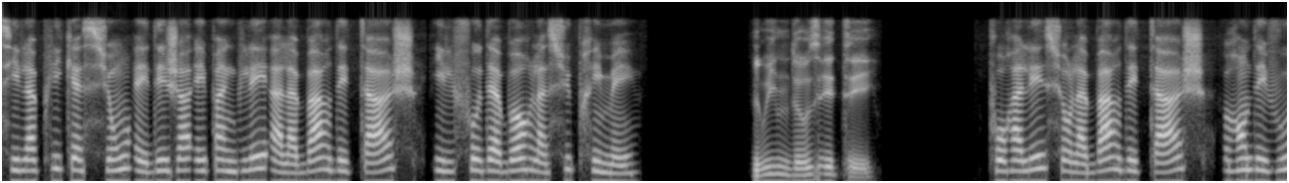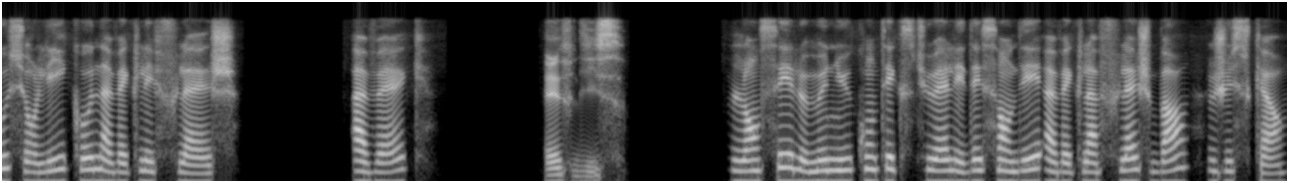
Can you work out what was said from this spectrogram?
Si l'application est déjà épinglée à la barre des tâches, il faut d'abord la supprimer. Windows été. Pour aller sur la barre des tâches, rendez-vous sur l'icône avec les flèches. Avec, F10. lancez le menu contextuel et descendez avec la flèche bas, jusqu'à.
